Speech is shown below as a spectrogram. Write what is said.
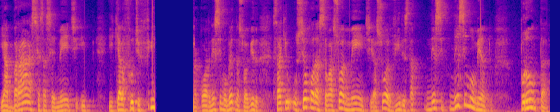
e abrace essa semente e, e que ela frutifique agora, nesse momento na sua vida? Será que o seu coração, a sua mente, a sua vida está nesse, nesse momento pronta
